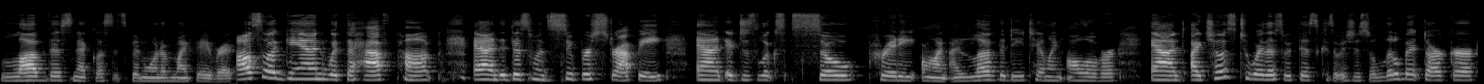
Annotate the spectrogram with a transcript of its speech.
Love this necklace. It's been one of my favorites. Also again with the half pump and this one's super strappy and it just looks so pretty on. I love the detailing all over and I chose to wear this with this because it was just a little bit darker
